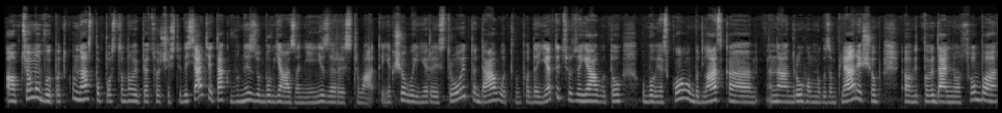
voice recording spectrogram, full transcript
А в цьому випадку в нас по постанові 560 так вони зобов'язані її зареєструвати. Якщо ви її реєструєте, да, от ви подаєте цю заяву, то обов'язково, будь ласка, на другому екземплярі, щоб відповідальна особа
